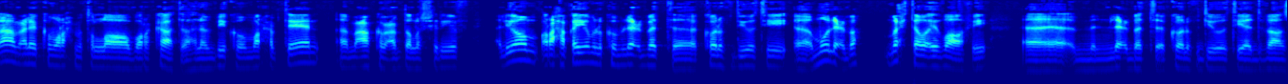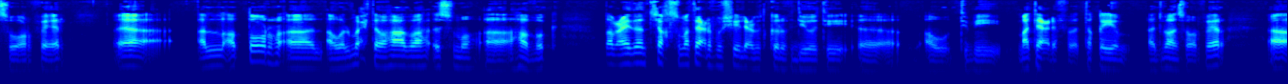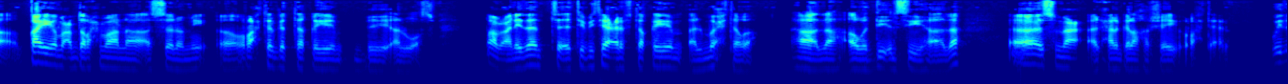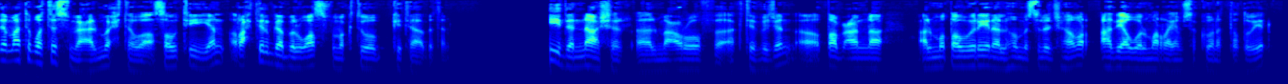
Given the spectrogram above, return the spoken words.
السلام عليكم ورحمة الله وبركاته، أهلا بكم ومرحبتين معاكم عبد الله الشريف. اليوم راح أقيم لكم لعبة Call of Duty مو لعبة محتوى إضافي آه، من لعبة Call of Duty Advanced Warfare. الطور آه، أو المحتوى هذا اسمه Havoc. طبعا إذا أنت شخص ما تعرف وش هي لعبة Call of Duty أو تبي ما تعرف تقييم Advanced Warfare قيم عبد الرحمن السلمي آه، وراح تلقى التقييم بالوصف. طبعا إذا أنت تبي تعرف تقييم المحتوى هذا أو ال DLC هذا آه، اسمع الحلقة لاخر شيء وراح تعرف. وإذا ما تبغى تسمع المحتوى صوتيا راح تلقى بالوصف مكتوب كتابة. أكيد الناشر المعروف Activision طبعا المطورين اللي هم Sledgehammer هذه أول مرة يمسكون التطوير.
